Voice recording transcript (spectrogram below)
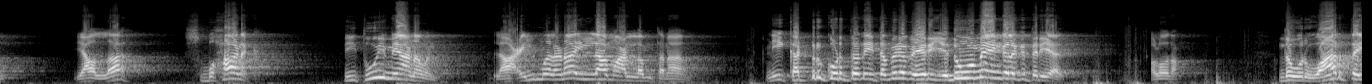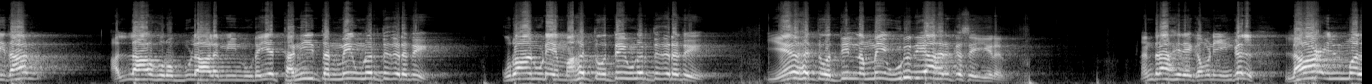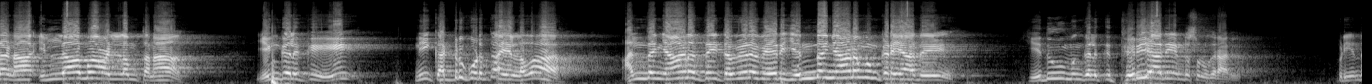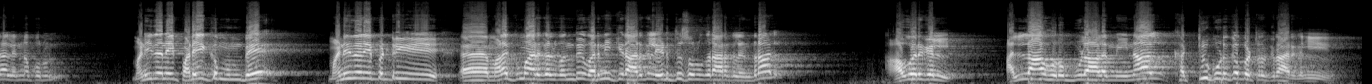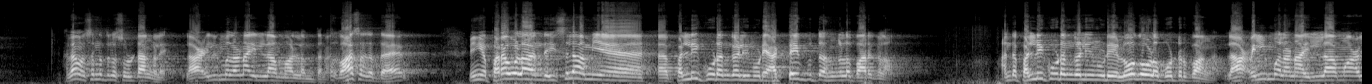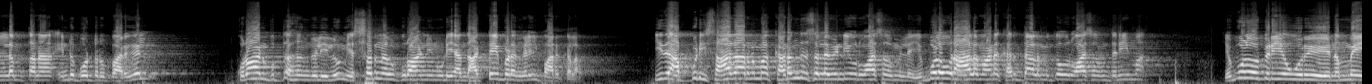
யா அல்லாஹ் சுபஹானக். நீ தூய்மையானவன். லா இல்மலனா இல்லாம அல்லம் தனா நீ கற்றுக் கொடுத்ததை தவிர வேறு எதுவுமே எங்களுக்கு தெரியாது. அவ்வளவுதான். இந்த ஒரு வார்த்தை தான் அல்லாஹு ரப்புல் ஆலமீனுடைய தனித்தன்மை உணர்த்துகிறது. குரானுடைய மகத்துவத்தை உணர்த்துகிறது. ஏகத்துவத்தில் நம்மை உறுதியாக இருக்க செய்கிறது. நன்றாக இதை கவனியுங்கள். லா இல்மலனா இல்லாம அல்லம் தனா எங்களுக்கு நீ கற்றுக் கொடுத்தாய் அல்லவா அந்த ஞானத்தை தவிர வேறு எந்த ஞானமும் கிடையாது. எதுவும் எங்களுக்கு தெரியாது என்று சொல்கிறார்கள். அப்படி என்றால் என்ன பொருள்? மனிதனை படைக்கும் முன்பே மனிதனை பற்றி மலக்குமார்கள் வந்து வர்ணிக்கிறார்கள் எடுத்து சொல்கிறார்கள் என்றால் அவர்கள் அல்லாஹ் ரப்புல் ஆலமீனால் கற்றுக் கொடுக்கப்பட்டிருக்கிறார்கள். அதான் வசனத்தில் சொல்லிட்டாங்களே லா இல்மலனா இல்லாம அல்லம் வாசகத்தை நீங்க பரவலா அந்த இஸ்லாமிய பள்ளிக்கூடங்களினுடைய அட்டை புத்தகங்களை பார்க்கலாம். அந்த பள்ளிக்கூடங்களினுடைய லோகோவில் போட்டிருப்பாங்க. லா இல்மலனா இல்லாம இல்லம் தனா என்று போட்டிருப்பார்கள். குரான் புத்தகங்களிலும் எஸ்எர்னல் குரானினுடைய அந்த அட்டைப்படங்களில் பார்க்கலாம். இது அப்படி சாதாரணமாக கடந்து செல்ல வேண்டிய ஒரு வாசகம் இல்லை. எவ்வளவு ஒரு ஆழமான கருத்தாளமிக்க ஒரு வாசகம் தெரியுமா? எவ்வளவு பெரிய ஒரு நம்மை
